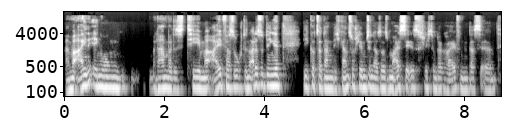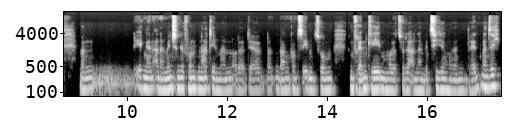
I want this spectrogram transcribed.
haben wir Einengung, dann haben wir das Thema Eifersucht und alles so Dinge, die Gott sei Dank nicht ganz so schlimm sind. Also das meiste ist schlicht und ergreifend, dass äh, man irgendeinen anderen Menschen gefunden hat, den man oder der dann kommt es eben zum, zum Fremdgehen oder zu der anderen Beziehung und dann trennt man sich.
